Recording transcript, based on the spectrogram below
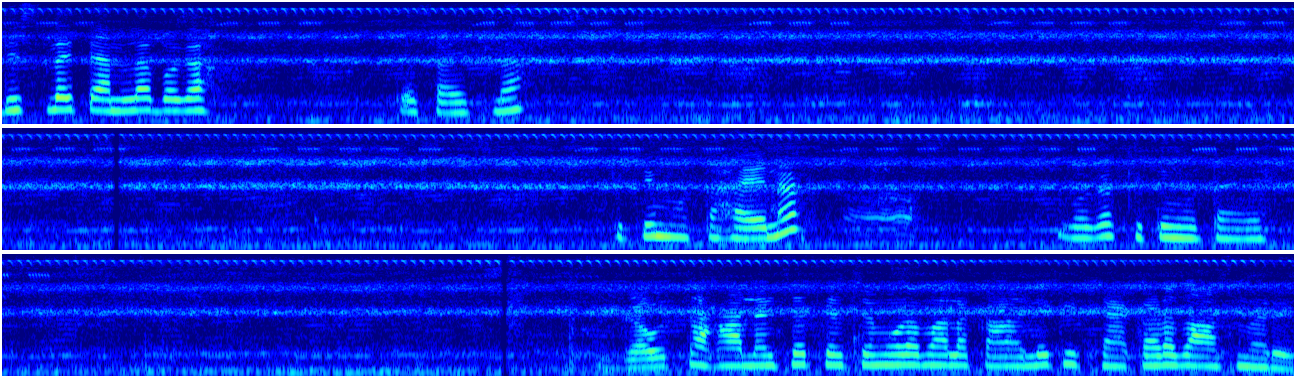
दिसलंय त्यांना बघा त्या साईडला. किती मोठा आहे ना? बघा किती मोठा आहे. गवत हालायचं त्याच्यामुळे मला कळाले की खेकडच असणार आहे.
